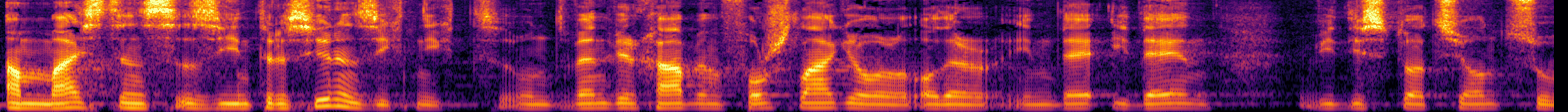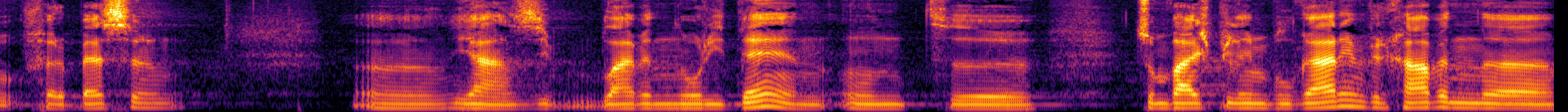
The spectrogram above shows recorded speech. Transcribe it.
am meisten sie interessieren sich nicht. Und wenn wir haben Vorschläge oder, Ideen, wie die Situation zu verbessern, äh, ja, sie bleiben nur Ideen. Und äh, zum Beispiel in Bulgarien, wir haben äh,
